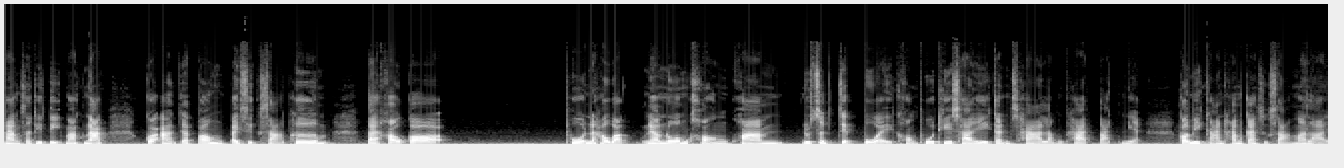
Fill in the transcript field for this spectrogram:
ทางสถิติมากนัก ก็อาจจะต้องไปศึกษาเพิ่ม แต่เขาก็พูดนะคะว่าแนวโน้มของความรู้สึกเจ็บป่วยของผู้ที่ใช้กัญชาหลังผ่าตัดเนี่ย ก็มีการทำการศึกษามาหลาย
